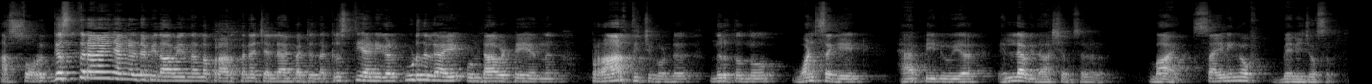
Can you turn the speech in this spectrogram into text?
ആ സ്വർഗസ്ഥനായ ഞങ്ങളുടെ പിതാവ് എന്നുള്ള പ്രാർത്ഥന ചെല്ലാൻ പറ്റുന്ന ക്രിസ്ത്യാനികൾ കൂടുതലായി ഉണ്ടാവട്ടെ എന്ന് പ്രാർത്ഥിച്ചുകൊണ്ട് നിർത്തുന്നു. Once again happy new year എല്ലാവിധ ആശംസകളും. Bye signing off Beni Joseph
